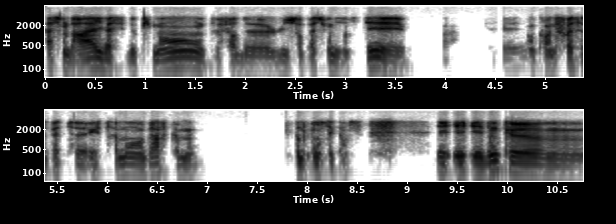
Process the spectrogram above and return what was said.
à son drive, à ses documents, on peut faire de l'usurpation d'identité. Voilà. encore une fois, ça peut être extrêmement grave comme, comme conséquence. Et, et, et donc, euh,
